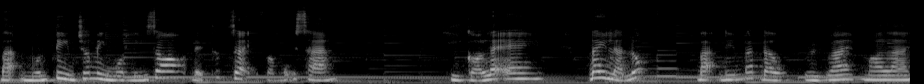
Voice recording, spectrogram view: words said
Bạn muốn tìm cho mình một lý do để thức dậy vào mỗi sáng. Thì có lẽ đây là lúc bạn nên bắt đầu rewrite my life,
